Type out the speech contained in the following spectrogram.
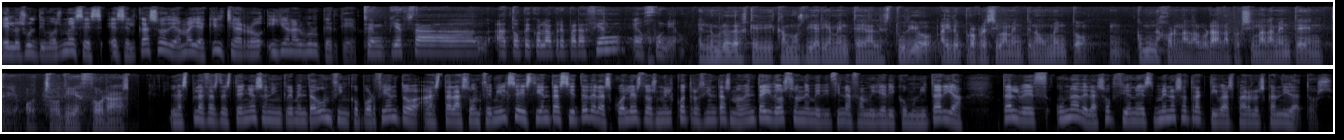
en los últimos meses. Es el caso de Amaya Kilcharro y John Alburquerque. Se empieza a tope con la preparación en junio. El número de los que dedicamos diariamente al estudio ha ido progresivamente en aumento, como una jornada laboral aproximadamente entre 8 o 10 horas. Las plazas de este año se han incrementado un 5%, hasta las 11.607, de las cuales 2.492 son de medicina familiar y comunitaria, tal vez una de las opciones menos atractivas para los candidatos.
